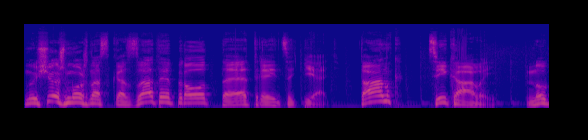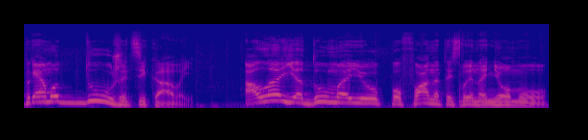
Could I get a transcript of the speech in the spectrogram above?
Ну що ж можна сказати про Т-35? Танк цікавий. Ну прямо дуже цікавий. Але я думаю, пофанитись ви на ньому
